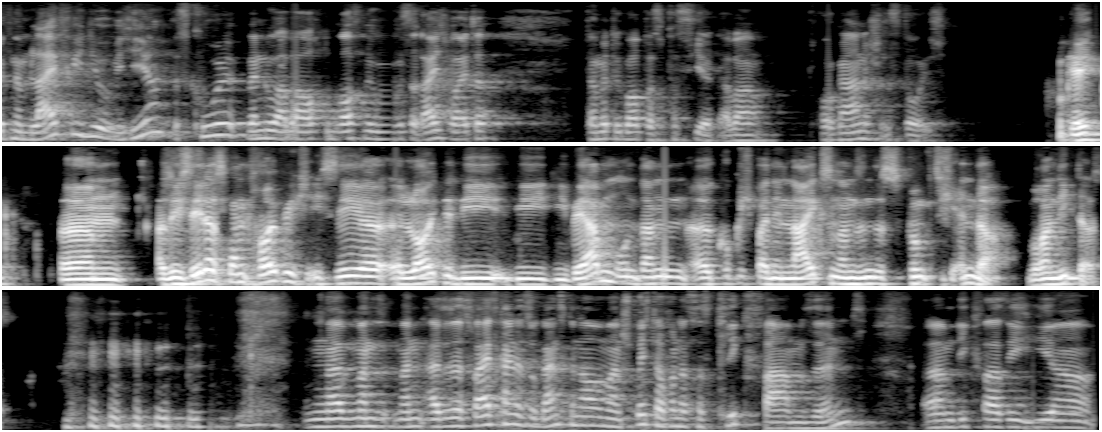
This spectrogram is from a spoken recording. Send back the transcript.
Mit einem Live-Video wie hier ist cool, wenn du aber auch, du brauchst eine gewisse Reichweite, damit überhaupt was passiert. Aber organisch ist durch. Okay. Ähm, also ich sehe das ganz häufig. Ich sehe äh, Leute, die, die, die werben und dann äh, gucke ich bei den Likes und dann sind es 50 Änder. Woran liegt das? Na, man, man, also das weiß keiner so ganz genau. Man spricht davon, dass das Klickfarmen sind, ähm, die quasi ihr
